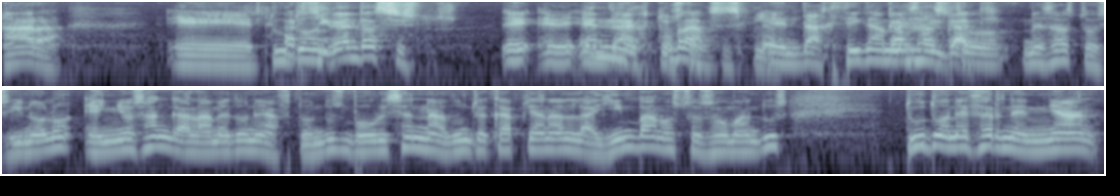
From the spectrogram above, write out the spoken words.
Άρα, ε, τούτον- Αρχικά είναι τάσεις τους. Ε, ε, είναι εντά- εκτός μπράβο. τάξης πλέον. Ενταχθήκαν Κάνουν μέσα στο, κάτι. μέσα στο σύνολο, ένιωσαν καλά με τον εαυτό τους, μπορούσαν να δουν και κάποια αλλαγή πάνω στο σώμα τους. Τούτον έφερνε μια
